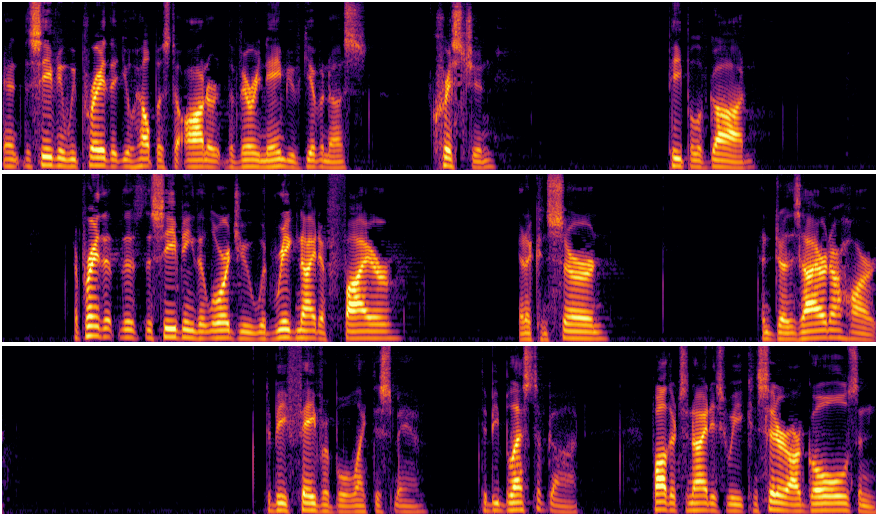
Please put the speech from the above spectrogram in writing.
And this evening, we pray that you'll help us to honor the very name you've given us Christian, people of God. I pray that this, this evening, that Lord, you would reignite a fire and a concern and desire in our heart to be favorable like this man, to be blessed of God. Father, tonight as we consider our goals and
